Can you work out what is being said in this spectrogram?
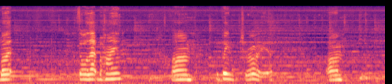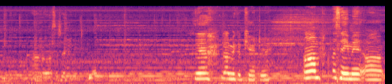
But, with all that behind, um, we're playing Terraria. Um, I don't know what else to say. Yeah, gotta make a character. Um, let's name it, um,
